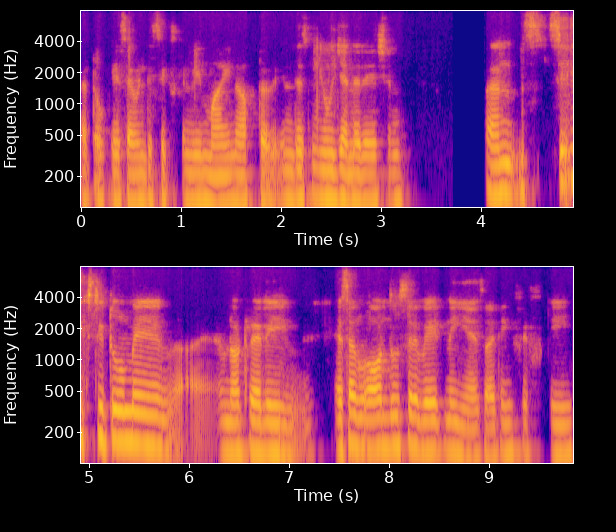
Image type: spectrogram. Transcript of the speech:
that okay 76 can be mine after in this new generation and 62 में I'm not really ऐसा और दूसरे weight नहीं है so I think 50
